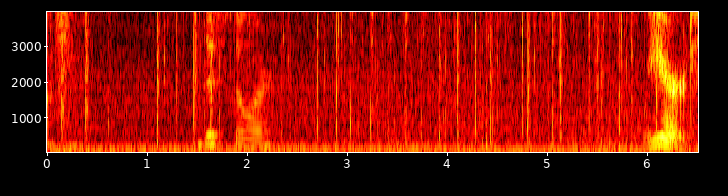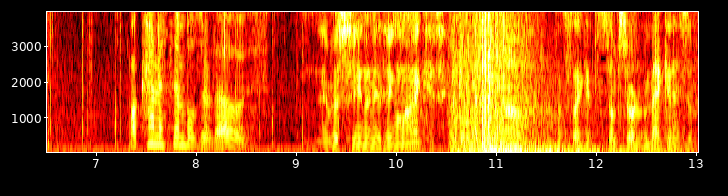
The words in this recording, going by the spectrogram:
Okay. This door. Weird. What kind of symbols are those? Never seen anything like it. Oh, looks like it's some sort of mechanism.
